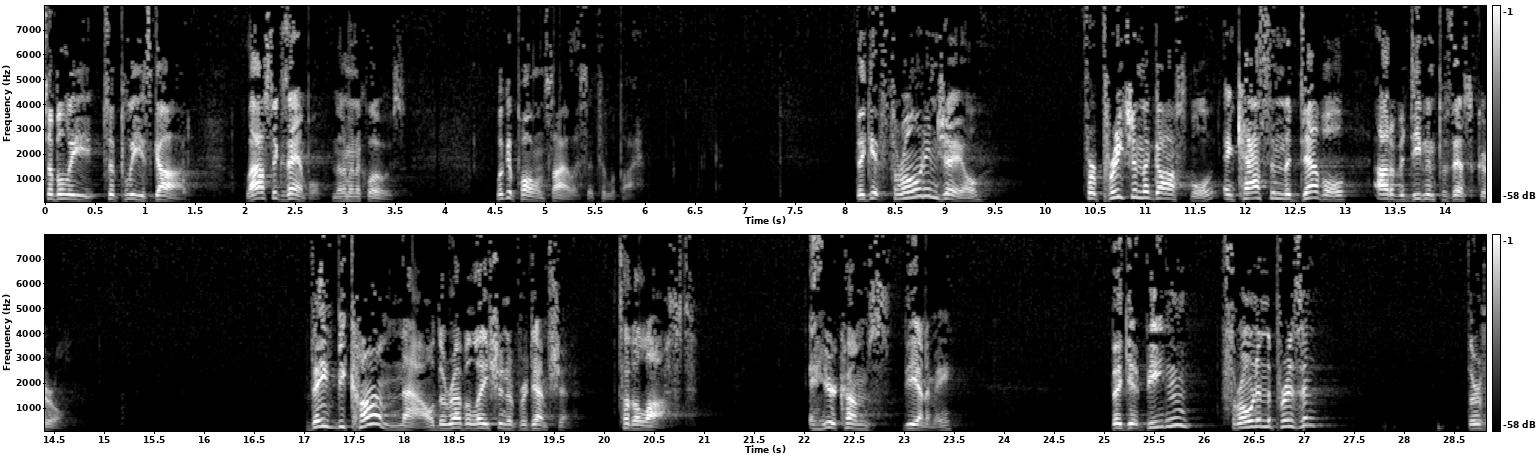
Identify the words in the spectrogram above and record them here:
to believe, to please God. Last example, and then I'm going to close. Look at Paul and Silas at Philippi. They get thrown in jail for preaching the gospel and casting the devil out of a demon possessed girl. They've become now the revelation of redemption to the lost. And here comes the enemy. They get beaten, thrown in the prison, they're,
